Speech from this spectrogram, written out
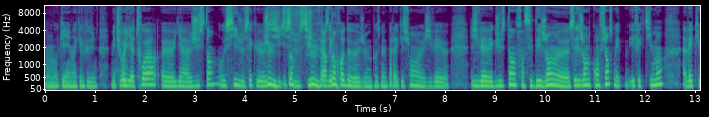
Non, ok, il y en a quelques-unes. Mais tu vois, Oui. il y a toi, euh, il y a Justin aussi. Je sais que si, Justin, si- si je veux faire des prods, euh, je me pose même pas la question. euh, J'y vais, euh, j'y vais avec Justin. Enfin, c'est des gens, euh, c'est des gens de confiance, mais effectivement, avec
